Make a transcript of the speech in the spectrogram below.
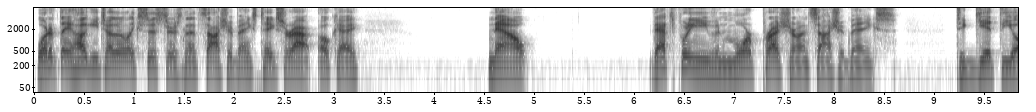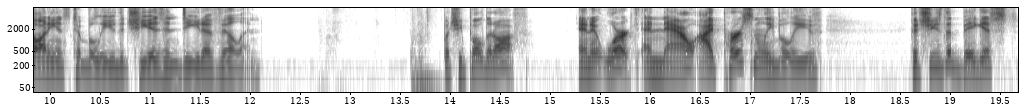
What if they hug each other like sisters and then Sasha Banks takes her out? Okay. Now, that's putting even more pressure on Sasha Banks to get the audience to believe that she is indeed a villain. But she pulled it off. And it worked. And now I personally believe that she's the biggest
